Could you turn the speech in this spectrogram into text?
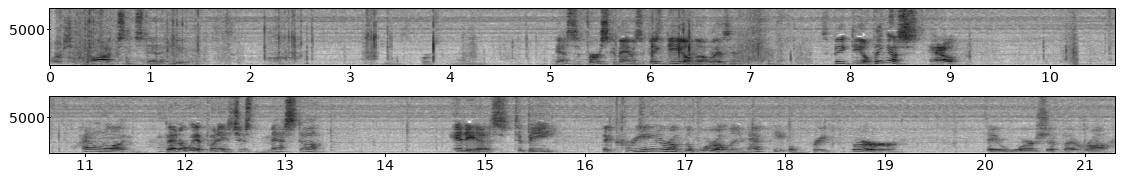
worship rocks instead of you. Yes, the first commandment. It's a big deal, though, isn't it? It's a big deal. Think of how, I don't know a better way of putting it, it's just messed up. It is to be the creator of the world and have people prefer to worship a rock.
